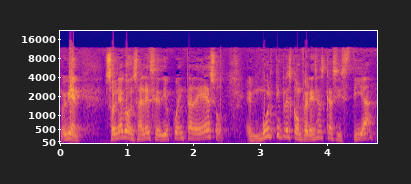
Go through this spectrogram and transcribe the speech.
Muy bien, Sonia González se dio cuenta de eso. En múltiples conferencias que asistía,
